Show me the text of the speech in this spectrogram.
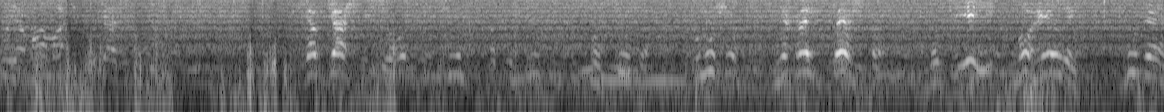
твоя мама і твоя людина. Я вдячний сьогодні поступам, тому що нехай стежка до цієї могили буде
